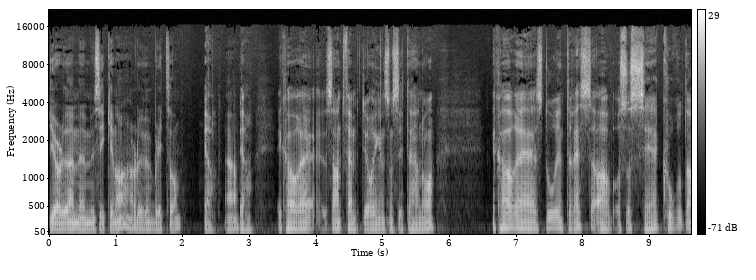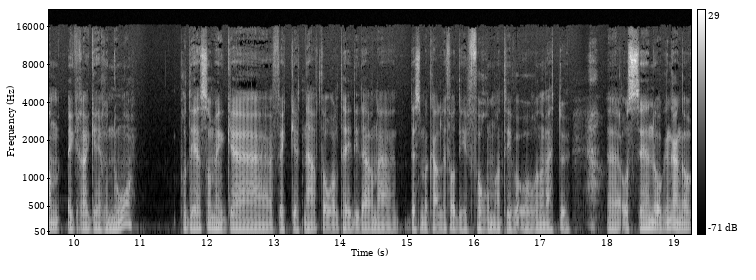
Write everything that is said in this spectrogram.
Gjør du det med musikken òg? Har du blitt sånn? Ja. Ja. ja. Jeg har, eh, sant, 50-åringen som sitter her nå, jeg har eh, stor interesse av å se hvordan jeg reagerer nå på det som jeg eh, fikk et nært forhold til i de der, det som vi kaller for de formative årene, vet du. Eh, og se noen ganger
